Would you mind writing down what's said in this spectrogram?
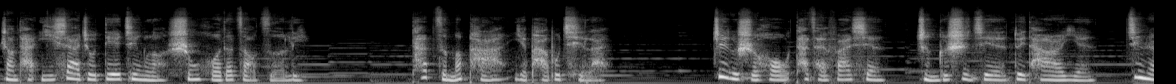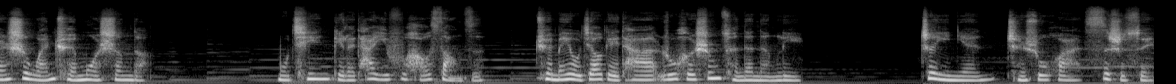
让他一下就跌进了生活的沼泽里。他怎么爬也爬不起来。这个时候，他才发现整个世界对他而言竟然是完全陌生的。母亲给了他一副好嗓子，却没有教给他如何生存的能力。这一年，陈淑桦四十岁。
